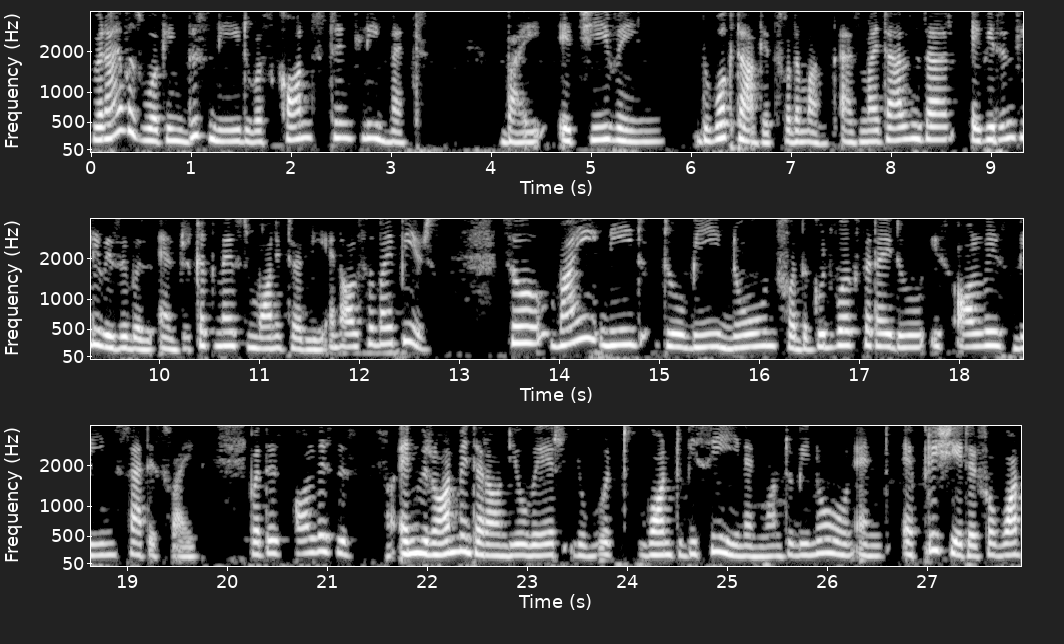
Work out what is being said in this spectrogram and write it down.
when I was working, this need was constantly met by achieving the work targets for the month as my talents are evidently visible and recognized monetarily and also by peers. So my need to be known for the good works that I do is always being satisfied. But there's always this environment around you where you would want to be seen and want to be known and appreciated for what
